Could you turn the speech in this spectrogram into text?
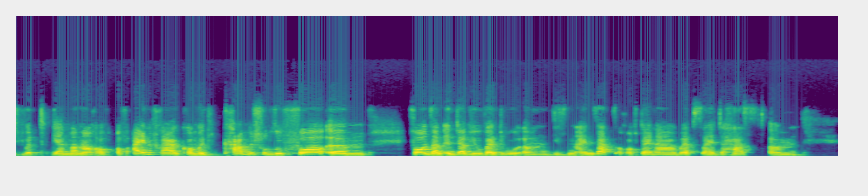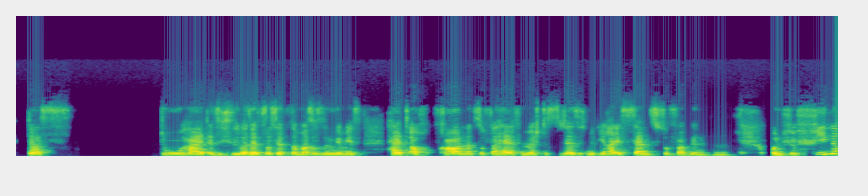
Ich würde gerne mal noch auf, auf, eine Frage kommen, die kam mir schon so vor, ähm, vor unserem Interview, weil du ähm, diesen einen Satz auch auf deiner Webseite hast, ähm, dass du halt, also ich übersetze das jetzt nochmal so sinngemäß, halt auch Frauen dazu verhelfen möchtest, wieder sich mit ihrer Essenz zu verbinden. Und für viele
